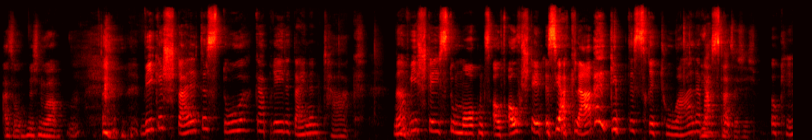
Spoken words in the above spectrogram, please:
Also nicht nur. Wie gestaltest du, Gabriele, deinen Tag? Ne? Wie stehst du morgens auf? Aufstehen ist ja klar. Gibt es Rituale? Ja, was du, tatsächlich. okay.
